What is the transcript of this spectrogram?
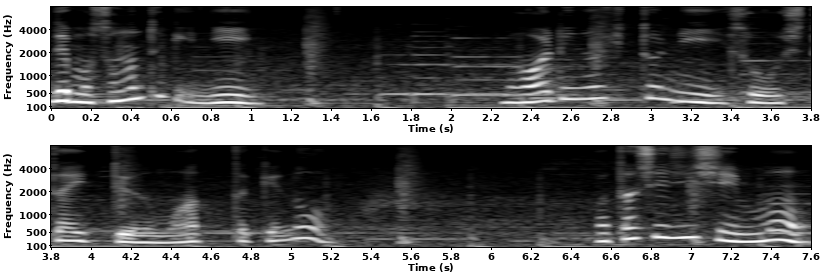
でもその時に周りの人にそうしたいっていうのもあったけど私自身も、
